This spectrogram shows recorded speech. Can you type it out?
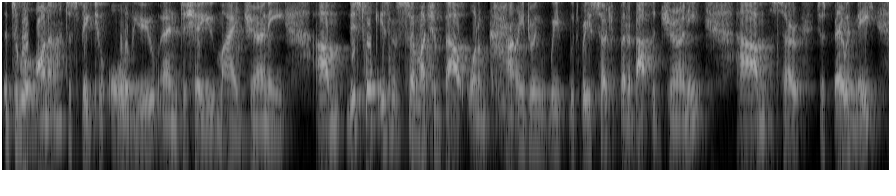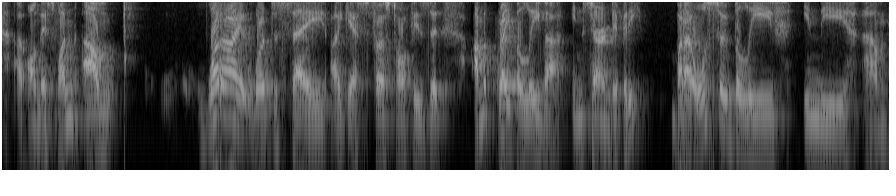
it's a real honor to speak to all of you and to share you my journey. Um, this talk isn't so much about what I'm currently doing re- with research, but about the journey. Um, so just bear with me uh, on this one. Um, what I wanted to say, I guess, first off, is that I'm a great believer in serendipity but I also believe in the um,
